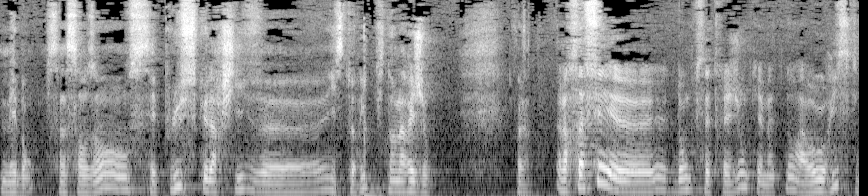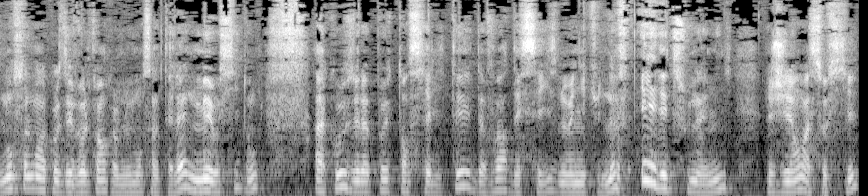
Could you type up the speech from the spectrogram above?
Mais bon, 500 ans, c'est plus que l'archive euh, historique dans la région. Alors ça fait euh, donc cette région qui est maintenant à haut risque, non seulement à cause des volcans comme le mont Sainte-Hélène, mais aussi donc à cause de la potentialité d'avoir des séismes de magnitude 9 et des tsunamis géants associés,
